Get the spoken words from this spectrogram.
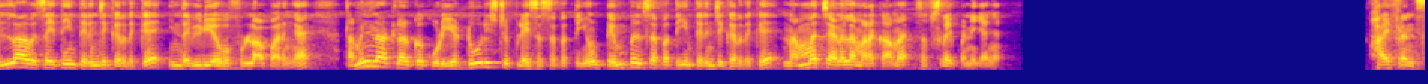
எல்லா விஷயத்தையும் தெரிஞ்சுக்கிறதுக்கு இந்த வீடியோவை ஃபுல்லாக பாருங்கள் தமிழ்நாட்டில் இருக்கக்கூடிய டூரிஸ்ட் பிளேசஸை பற்றியும் டெம்பிள்ஸை பற்றியும் தெரிஞ்சுக்கிறதுக்கு நம்ம சேனலை மறக்காமல் சப்ஸ்கிரைப் பண்ணிக்கோங்க. ஹாய் ஃப்ரெண்ட்ஸ்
